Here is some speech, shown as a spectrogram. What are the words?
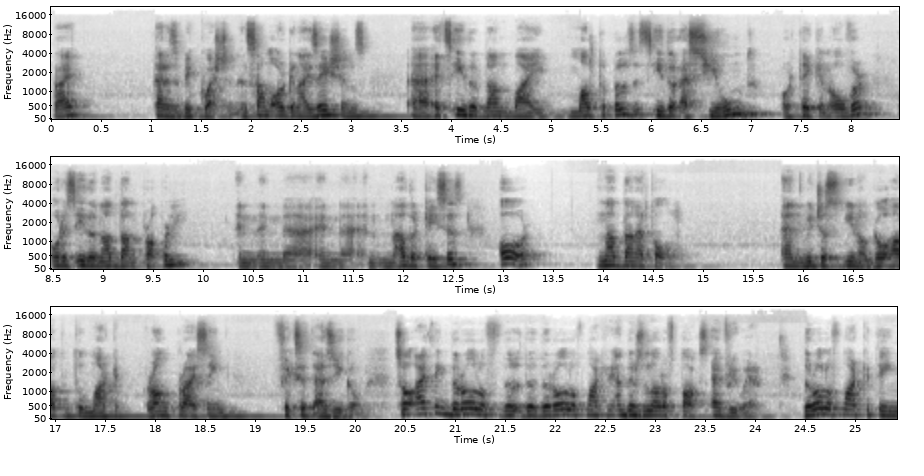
Right? That is a big question. In some organizations, uh, it's either done by multiples, it's either assumed or taken over, or it's either not done properly in, in, uh, in, uh, in other cases, or not done at all. And we just, you know, go out into the market, wrong pricing, fix it as you go. So I think the role of the, the, the role of marketing, and there's a lot of talks everywhere. The role of marketing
